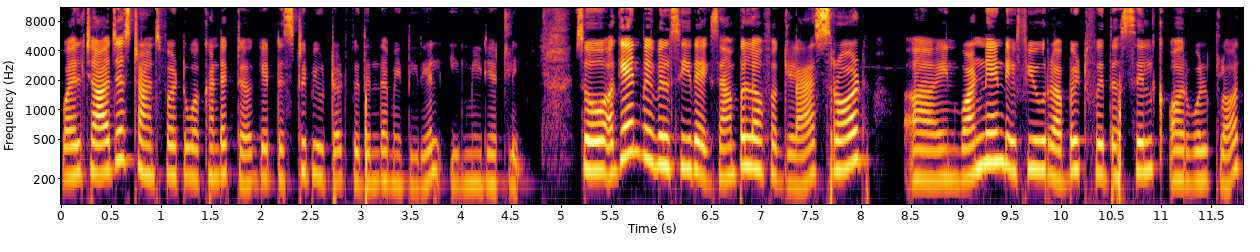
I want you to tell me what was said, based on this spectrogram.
while charges transferred to a conductor get distributed within the material immediately. So again we will see the example of a glass rod. Uh, in one end if you rub it with a silk or wool cloth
